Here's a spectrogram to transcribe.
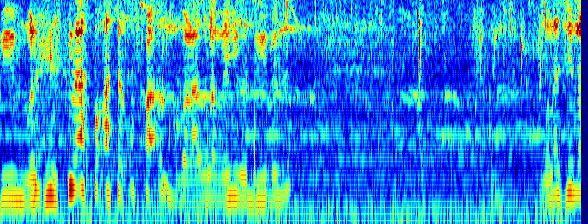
তুই বলেছিস না আমার গলাগুলো বেশি করে দিতেছে মনে ছিল?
